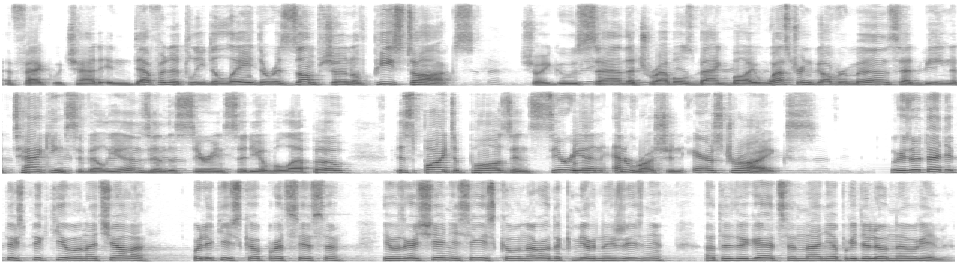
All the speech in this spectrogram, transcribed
a fact which had indefinitely delayed the resumption of peace talks. Shoigu said that rebels backed by Western governments had been attacking civilians in the Syrian city of Aleppo, despite a pause in Syrian and Russian airstrikes. В результате перспектива начала политического процесса и возвращение сирийского народа к мирной жизни отодвигается на неопределенное время.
